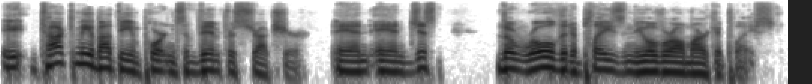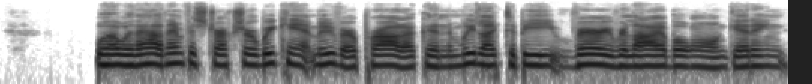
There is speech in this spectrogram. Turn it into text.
it, talk to me about the importance of infrastructure and and just the role that it plays in the overall marketplace. Well, without infrastructure, we can't move our product, and we like to be very reliable on getting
